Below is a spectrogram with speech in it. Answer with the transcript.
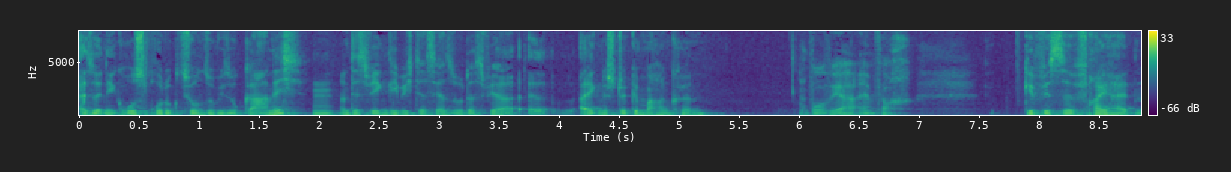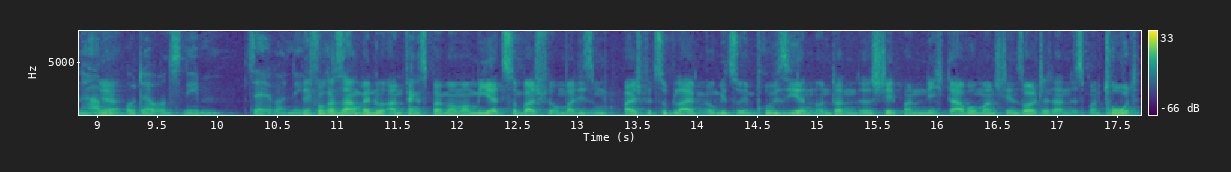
also in den Großproduktionen sowieso gar nicht. Hm. Und deswegen liebe ich das ja so, dass wir äh, eigene Stücke machen können, wo wir einfach gewisse Freiheiten haben ja. oder uns neben selber nehmen. Ich wollte gerade sagen, wenn du anfängst bei Mama Mia zum Beispiel, um bei diesem Beispiel zu bleiben, irgendwie zu improvisieren und dann äh, steht man nicht da, wo man stehen sollte, dann ist man tot.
